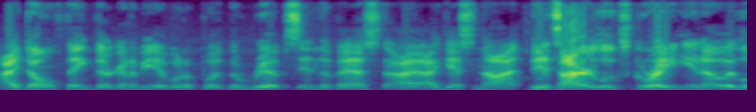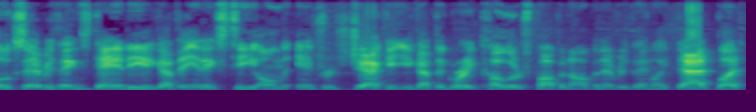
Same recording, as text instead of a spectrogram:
I don't think they're going to be able to put the rips in the vest. I, I, guess not. The attire looks great. You know, it looks, everything's dandy. You got the NXT on the entrance jacket. You got the great colors popping off and everything like that, but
